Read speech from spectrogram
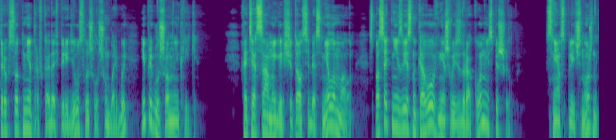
300 метров, когда впереди услышал шум борьбы и приглушенные крики. Хотя сам Игорь считал себя смелым малым, Спасать неизвестно кого, вмешиваясь в драку, он не спешил. Сняв с плеч ножны,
